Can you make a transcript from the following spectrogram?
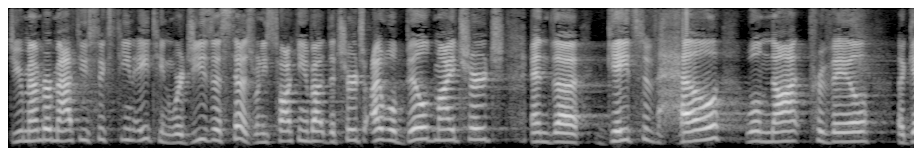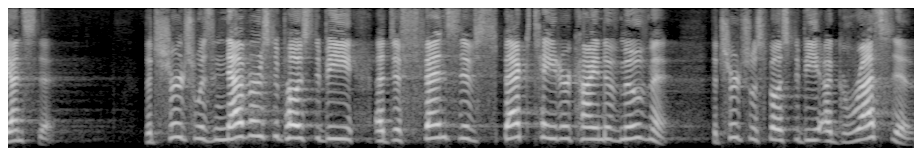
Do you remember Matthew 16, 18, where Jesus says, when he's talking about the church, I will build my church and the gates of hell will not prevail against it? The church was never supposed to be a defensive spectator kind of movement. The church was supposed to be aggressive,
